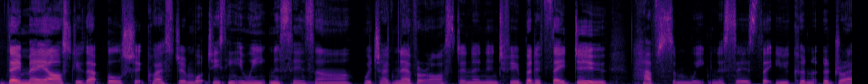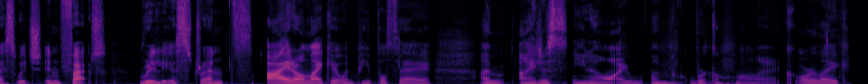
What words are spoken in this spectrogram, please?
They may ask you that bullshit question: What do you think your weaknesses are? Which I've never asked in an interview, but if they do, have some weaknesses that you can address, which in fact really are strengths. I don't like it when people say, "I'm," I just, you know, I, I'm workaholic, or like,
